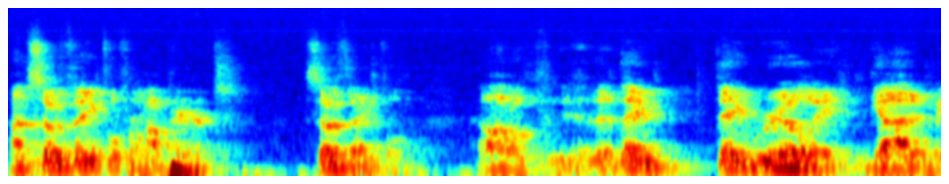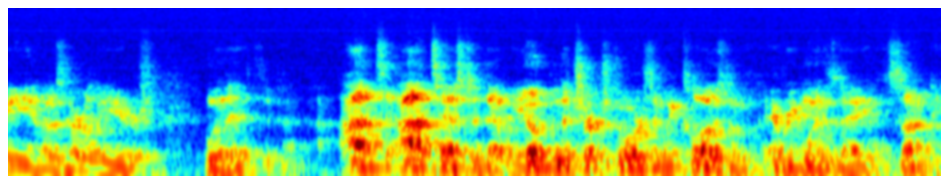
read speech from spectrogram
I'm so thankful for my parents. So thankful. Um, they they really guided me in those early years. When the, I, t- I tested that we opened the church doors and we closed them every Wednesday and Sunday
